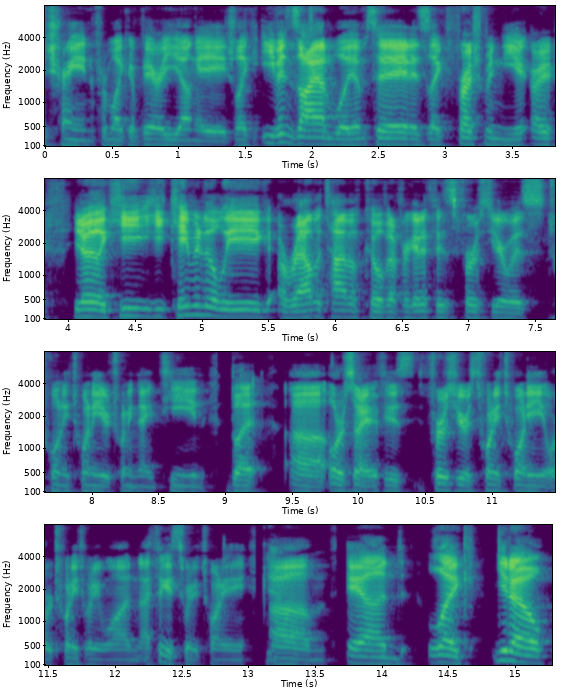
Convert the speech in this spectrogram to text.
trained from like a very young age. Like even Zion Williamson is like freshman year, or you know, like he he came into the league around the time of COVID. I forget if his first year was 2020 or 2019, but uh, or sorry, if his first year was 2020 or 2021. I think it's 2020. Um, and like you know,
